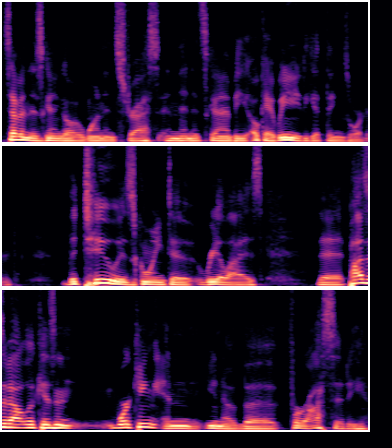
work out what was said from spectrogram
Seven is going to go one in stress, and then it's going to be okay. We need to get things ordered. The two is going to realize that positive outlook isn't working, and you know the ferocity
